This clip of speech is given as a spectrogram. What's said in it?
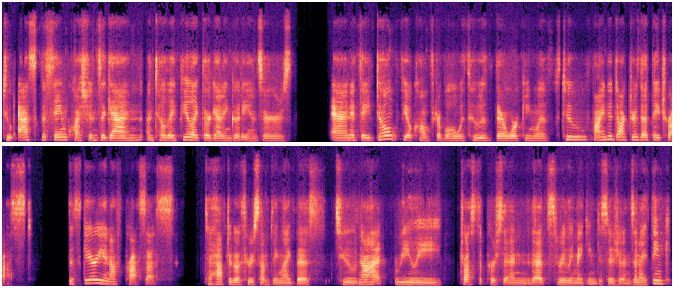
to ask the same questions again until they feel like they're getting good answers, and if they don't feel comfortable with who they're working with, to find a doctor that they trust. It's a scary enough process to have to go through something like this to not really trust the person that's really making decisions. And I think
